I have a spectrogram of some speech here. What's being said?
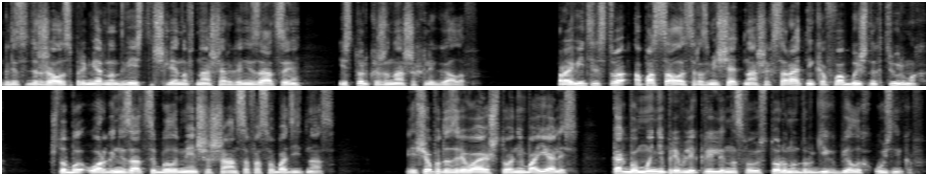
где содержалось примерно 200 членов нашей организации и столько же наших легалов. Правительство опасалось размещать наших соратников в обычных тюрьмах, чтобы у организации было меньше шансов освободить нас. Еще подозреваю, что они боялись, как бы мы не привлекли на свою сторону других белых узников.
